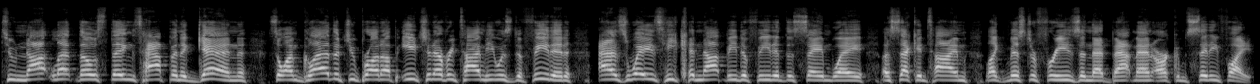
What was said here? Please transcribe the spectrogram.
to not let those things happen again. So I'm glad that you brought up each and every time he was defeated as ways he cannot be defeated the same way a second time, like Mr. Freeze in that Batman Arkham City fight.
